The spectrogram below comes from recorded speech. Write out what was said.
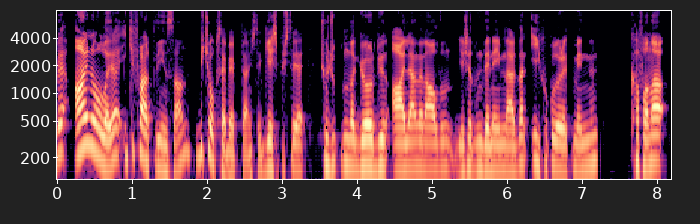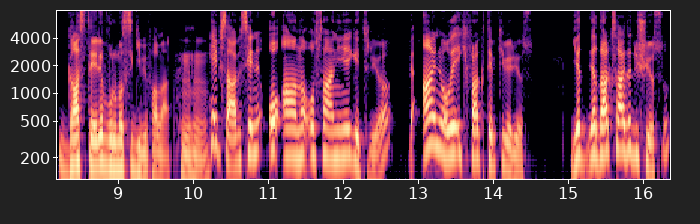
ve aynı olaya iki farklı insan birçok sebepten işte geçmişte çocukluğunda gördüğün, ailenden aldığın, yaşadığın deneyimlerden ilkokul öğretmeninin kafana gazeteyle vurması gibi falan. Hı hı. Hepsi abi seni o ana, o saniyeye getiriyor ve aynı olaya iki farklı tepki veriyorsun. Ya, ya Dark Side'a düşüyorsun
